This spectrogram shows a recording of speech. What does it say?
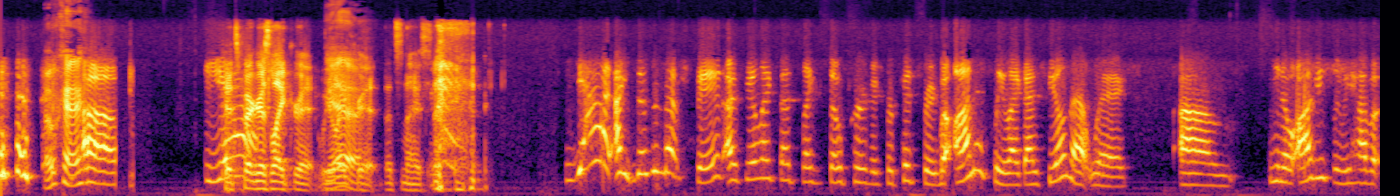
okay. Um, yeah. Pittsburghers like grit. We yeah. like grit. That's nice. yeah, I, doesn't that fit? I feel like that's like so perfect for Pittsburgh. But honestly, like I feel that way. Um, you know, obviously we have a,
